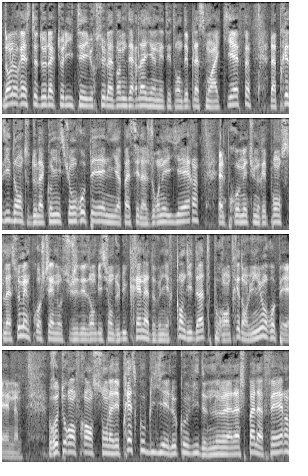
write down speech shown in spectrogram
Dans le reste de l'actualité, Ursula von der Leyen était en déplacement à Kiev. La présidente de la Commission européenne y a passé la journée hier. Elle promet une réponse la semaine prochaine au sujet des ambitions de l'Ukraine à devenir candidate pour entrer dans l'Union européenne. Retour en France, on l'avait presque oublié, le Covid ne la lâche pas l'affaire.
